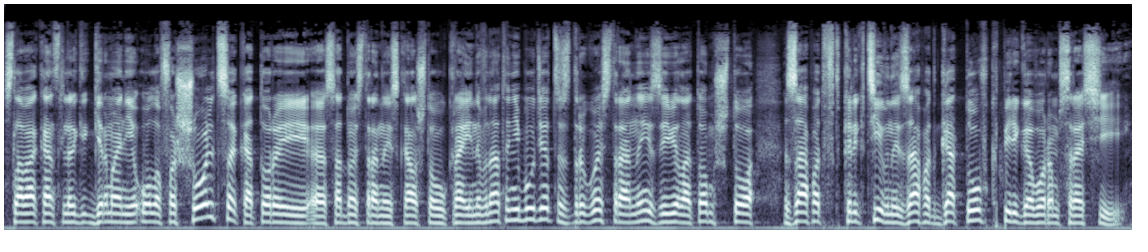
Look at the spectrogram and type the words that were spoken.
слова канцлера Германии Олафа Шольца, который, с одной стороны, сказал, что Украины в НАТО не будет, с другой стороны, заявил о том, что Запад, коллективный Запад готов к переговорам с Россией.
